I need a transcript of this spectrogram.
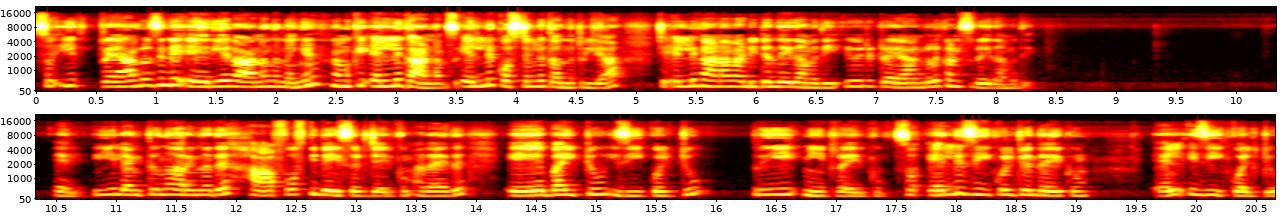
സോ ഈ ട്രയാങ്കിൾസിന്റെ ഏരിയ കാണുന്നുണ്ടെങ്കിൽ നമുക്ക് എല്ല് കാണണം. എല്ല് ക്വസ്റ്റനിൽ തന്നിട്ടില്ല. പക്ഷെ എല്ല് കാണാൻ വേണ്ടിയിട്ട് എന്ത് ചെയ്താൽ മതി? ഈ ഒരു ട്രയാങ്കിൾ കൺസിഡർ ചെയ്താൽ മതി. എൽ ഈ ലെങ്ത് എന്ന് പറയുന്നത് half of the base edge ആയിരിക്കും. അതായത് a by two is equal to three metre ആയിരിക്കും. So L is equal to എന്തായിരിക്കും? L is equal to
